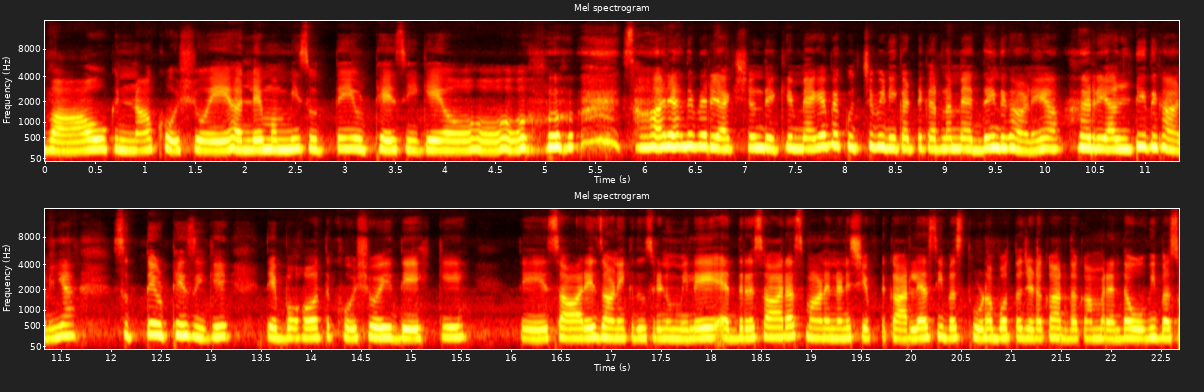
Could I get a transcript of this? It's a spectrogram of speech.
ਵਾਓ, ਕਿੰਨਾ ਖੁਸ਼ ਹੋਏ। ਹੱਲੇ ਮੰਮੀ ਸੁੱਤੇ ਹੀ ਉੱਠੇ ਸੀਗੇ। ਓ ਹੋ ਹੋ ਸਾਰਿਆਂ ਦੇ ਮੈਂ ਰਿਐਕਸ਼ਨ ਦੇਖੇ। ਮੈਂ ਕਿਹਾ, ਮੈਂ ਕੁਛ ਵੀ ਨਹੀਂ ਕੱਟ ਕਰਨਾ, ਮੈਂ ਇੱਦਾਂ ਹੀ ਦਿਖਾਉਣੇ ਆ। ਰਿਐਲਿਟੀ ਦਿਖਾਉਣੀ ਆ। ਸੁੱਤੇ ਉੱਠੇ ਸੀਗੇ ਅਤੇ ਬਹੁਤ ਖੁਸ਼ ਹੋਏ ਦੇਖ ਕੇ। ਅਤੇ ਸਾਰੇ ਜਾਣੇ ਇੱਕ ਦੂਸਰੇ ਨੂੰ ਮਿਲੇ। ਇੱਧਰ ਸਾਰਾ ਸਮਾਨ ਇਹਨਾਂ ਨੇ ਸ਼ਿਫਟ ਕਰ ਲਿਆ ਸੀ। ਬਸ ਥੋੜ੍ਹਾ ਬਹੁਤਾ ਜਿਹੜਾ ਘਰ ਦਾ ਕੰਮ ਰਹਿੰਦਾ, ਉਹ ਵੀ ਬਸ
